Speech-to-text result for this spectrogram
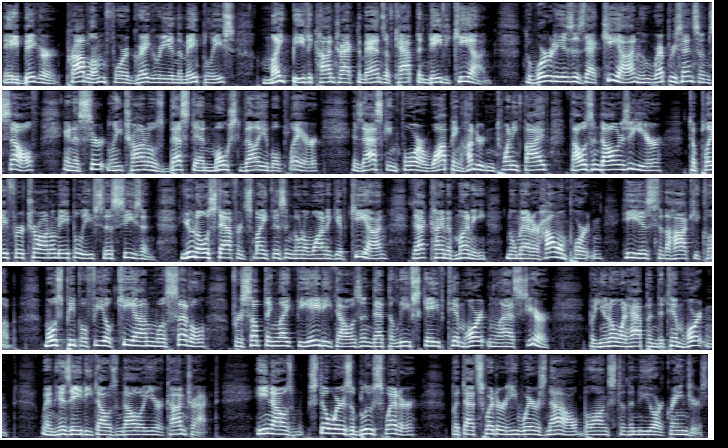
A bigger problem for Gregory and the Maple Leafs might be the contract demands of Captain Davy Keon. The word is is that Keon, who represents himself and is certainly Toronto's best and most valuable player, is asking for a whopping $125,000 a year to play for Toronto Maple Leafs this season. You know Stafford Smythe isn't going to want to give Keon that kind of money, no matter how important he is to the hockey club. Most people feel Keon will settle for something like the 80,000 that the Leafs gave Tim Horton last year. But you know what happened to Tim Horton when his $80,000 a year contract? He now still wears a blue sweater, but that sweater he wears now belongs to the New York Rangers.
